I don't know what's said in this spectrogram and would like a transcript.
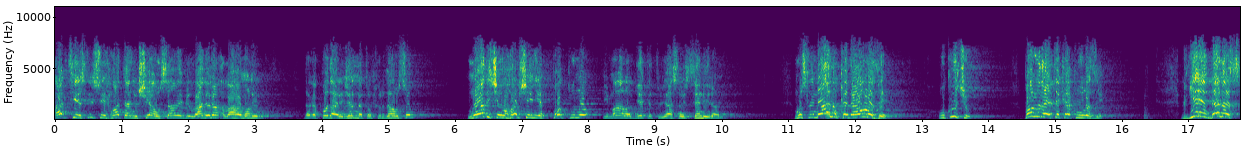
akcije slične hvatanju šeha Usame bin Ladena, Allaha molim da ga podari džennetom Firdausom, mladi hapšenje je potpuno i malom djetetu jasno iscenirano. Muslimanu kada ulaze u kuću, pogledajte kako ulaze. Gdje je danas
